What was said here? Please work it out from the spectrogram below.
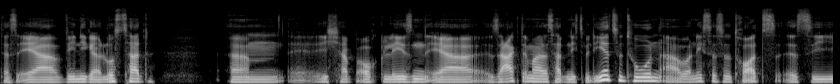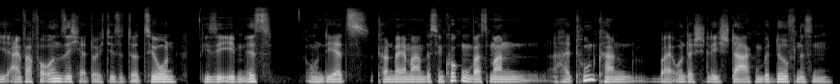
dass er weniger Lust hat. Ähm, ich habe auch gelesen, er sagt immer, das hat nichts mit ihr zu tun, aber nichtsdestotrotz ist sie einfach verunsichert durch die Situation, wie sie eben ist. Und jetzt können wir ja mal ein bisschen gucken, was man halt tun kann bei unterschiedlich starken Bedürfnissen.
